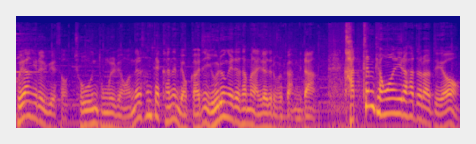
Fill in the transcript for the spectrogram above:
고양이를 위해서 좋은 동물병원을 선택하는 몇 가지 요령에 대해서 한번 알려드려 볼까 합니다. 같은 병원이라 하더라도요,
